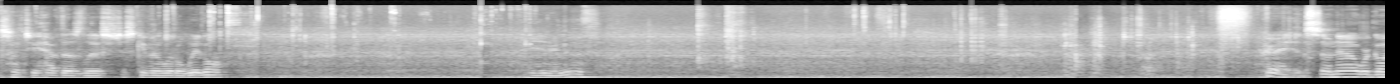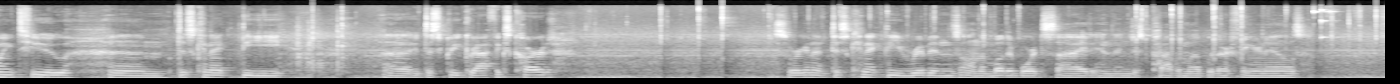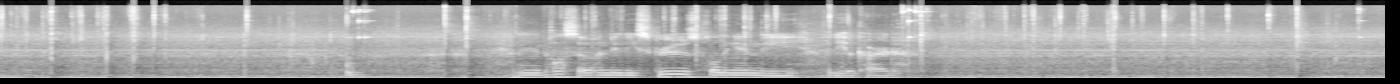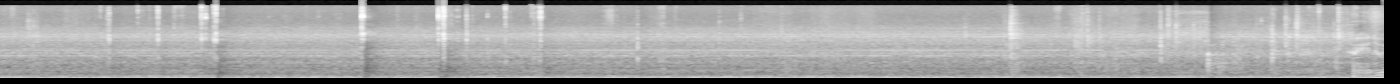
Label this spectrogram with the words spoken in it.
So once you have those loose, just give it a little wiggle and remove. All right, so now we're going to um, disconnect the uh, discrete graphics card. So we're gonna disconnect the ribbons on the motherboard side and then just pop them up with our fingernails. And then also undo these screws holding in the video card.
